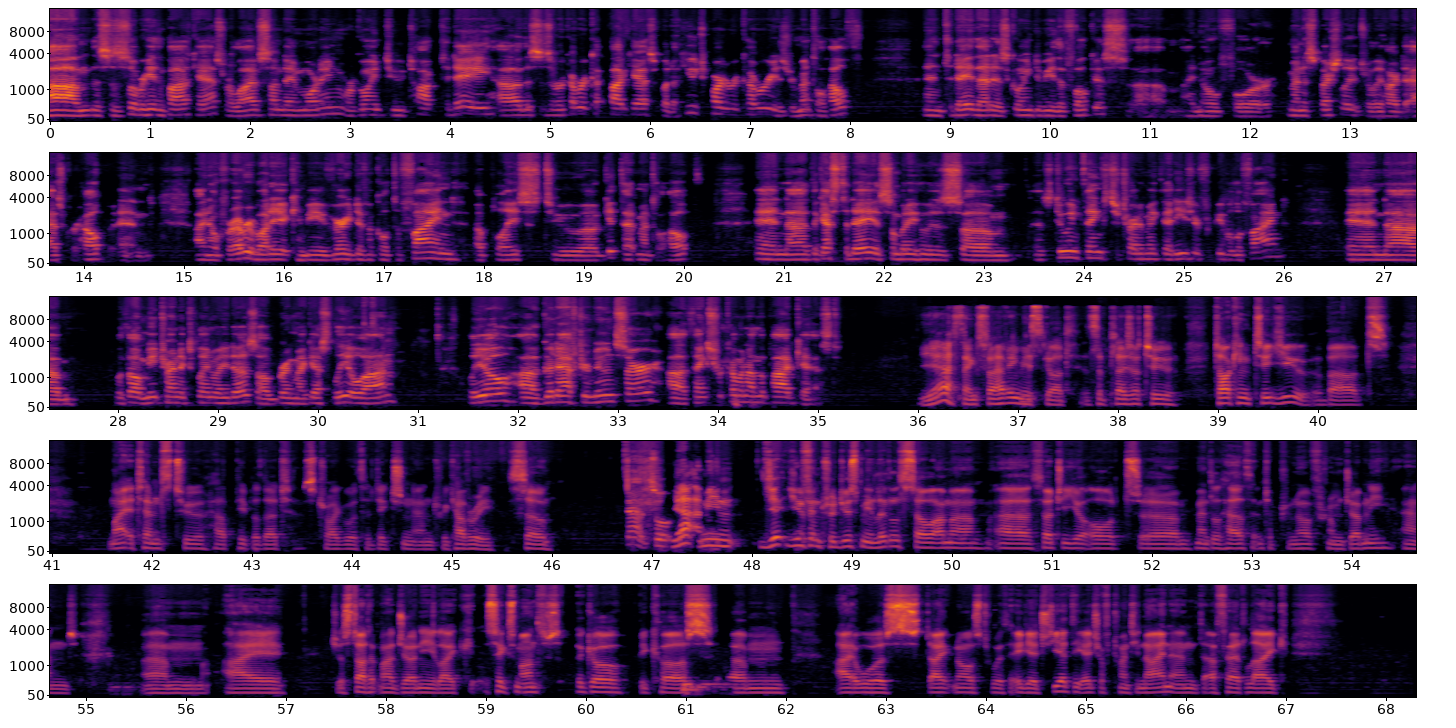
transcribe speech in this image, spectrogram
Um, this is Sober Heathen Podcast. We're live Sunday morning. We're going to talk today. Uh, this is a recovery podcast, but a huge part of recovery is your mental health. And today that is going to be the focus. Um, I know for men, especially, it's really hard to ask for help. And I know for everybody, it can be very difficult to find a place to uh, get that mental health and uh, the guest today is somebody who is um, is doing things to try to make that easier for people to find. And um, without me trying to explain what he does, I'll bring my guest Leo on. Leo, uh, good afternoon, sir. Uh, thanks for coming on the podcast. Yeah, thanks for having me, Scott. It's a pleasure to talking to you about my attempts to help people that struggle with addiction and recovery. So yeah. So yeah, I mean, you've introduced me a little. So I'm a 30 year old uh, mental health entrepreneur from Germany, and um, I just started my journey like six months ago because um, I was diagnosed with ADHD at the age of 29, and I felt like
